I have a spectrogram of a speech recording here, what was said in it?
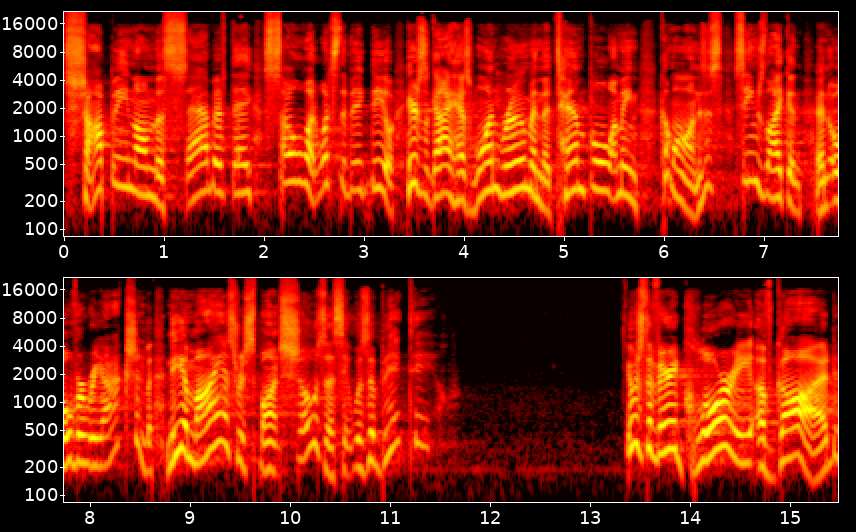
shopping on the Sabbath day? So what? What's the big deal? Here's a guy has one room in the temple. I mean, come on. This seems like an, an overreaction. But Nehemiah's response shows us it was a big deal. It was the very glory of God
